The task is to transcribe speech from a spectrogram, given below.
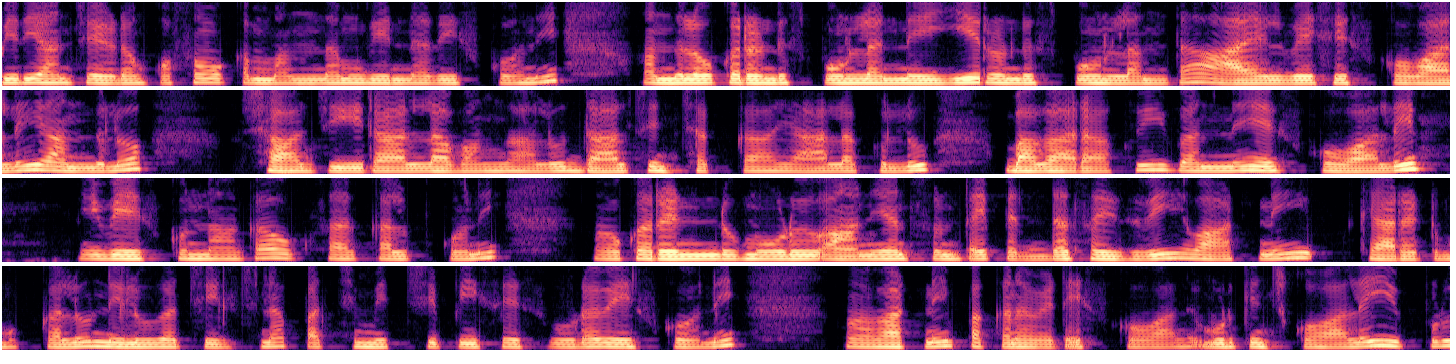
బిర్యానీ చేయడం కోసం ఒక మందం గిన్నె తీసుకొని అందులో ఒక రెండు స్పూన్ల నెయ్యి రెండు స్పూన్లంతా ఆయిల్ వేసేసుకోవాలి. అందులో షాజీరా లవంగాలు దాల్చిన చెక్క యాలకులు బగారాకు ఇవన్నీ వేసుకోవాలి ఇవి వేసుకున్నాక ఒకసారి కలుపుకొని ఒక రెండు మూడు ఆనియన్స్ ఉంటాయి పెద్ద సైజువి వాటిని క్యారెట్ ముక్కలు నిలువుగా చీల్చిన పచ్చిమిర్చి పీసెస్ కూడా వేసుకొని వాటిని పక్కన పెట్టేసుకోవాలి ఉడికించుకోవాలి. ఇప్పుడు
